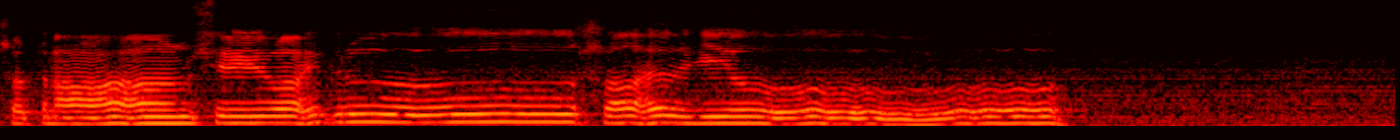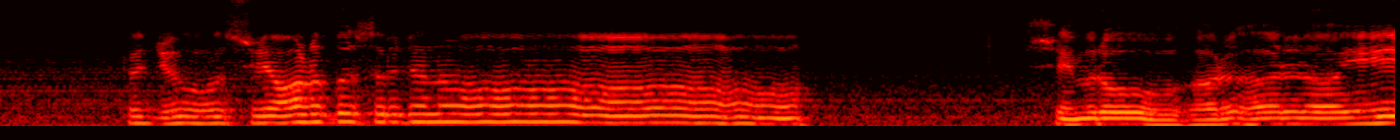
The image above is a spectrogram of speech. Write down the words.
ਸਤਨਾਮ ਸ੍ਰੀ ਵਾਹਿਗੁਰੂ ਸਾਹਿਬ ਜੀਓ। ਤੁਜੋ ਸਿਆਣਪ ਸਿਰਜਨੋ ਸਿਮਰੋ ਹਰ ਹਰ ਰਾਏ।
